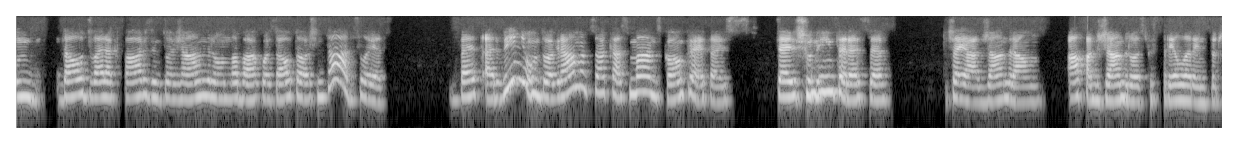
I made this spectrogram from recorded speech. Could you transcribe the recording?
un daudz vairāk pārzina to žanru un labākos autors un tādas lietas. Bet ar viņu un to grāmatu sākās mans konkrētais ceļš un interese šajā žanrā un apakšžanros, kas trillerim tur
